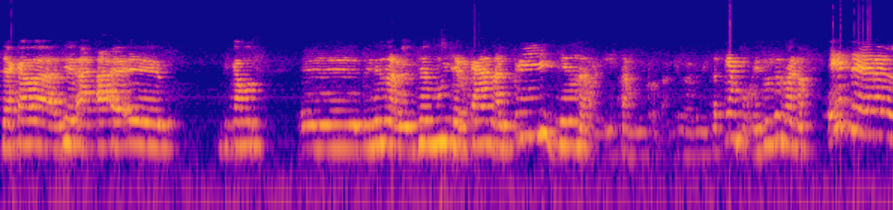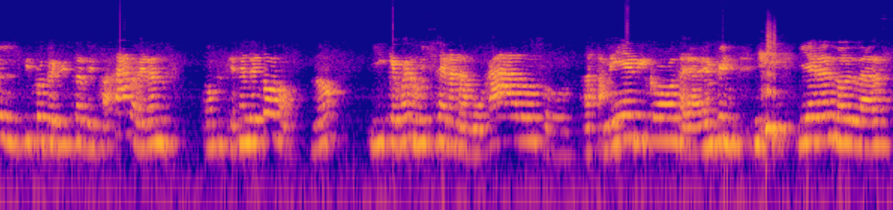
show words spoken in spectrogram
se, acaba, eh, digamos, eh, teniendo una relación muy cercana al PRI y tiene una revista muy importante, la revista Tiempo. Entonces, bueno, ese era el tipo de periodistas del pasado, eran hombres que hacían de todo, ¿no? Y que, bueno, muchos eran abogados o hasta médicos, eh, en fin, y, y eran los- las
